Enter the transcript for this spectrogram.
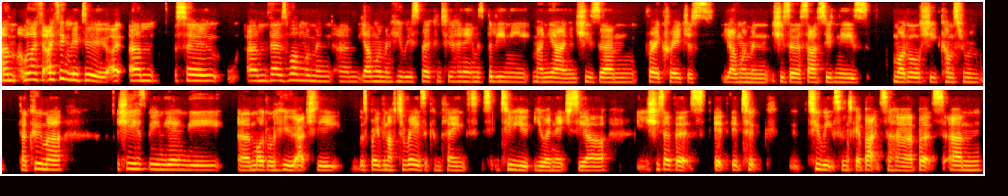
Um, well, I, th- I, think they do. I, um, so, um, there's one woman, um, young woman, who we've spoken to. Her name is Bellini Manyang, and she's a um, very courageous young woman. She's a South Sudanese model. She comes from Kakuma she has been the only uh, model who actually was brave enough to raise a complaint to, UNHCR. She said that it, it took two weeks for them to get back to her, but um,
